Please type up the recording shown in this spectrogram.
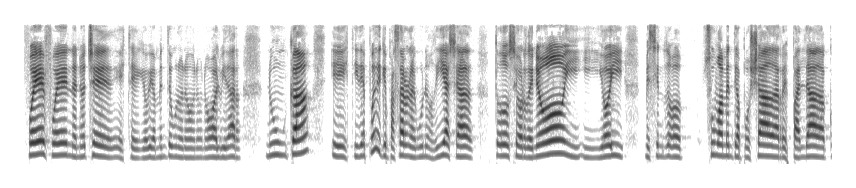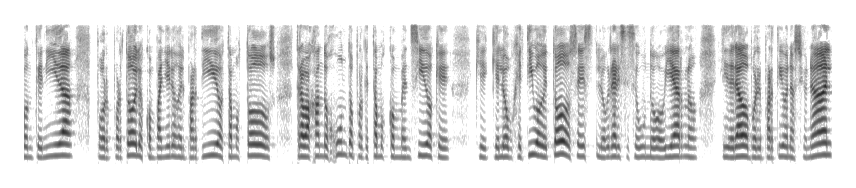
fue, fue una noche este, que obviamente uno no, no, va a olvidar nunca. Este, y después de que pasaron algunos días ya todo se ordenó y hoy me siento sumamente apoyada, respaldada, contenida por, por todos los compañeros del partido. Estamos todos trabajando juntos porque estamos convencidos que, que, el objetivo de todos es lograr ese segundo gobierno liderado por el Partido Nacional,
